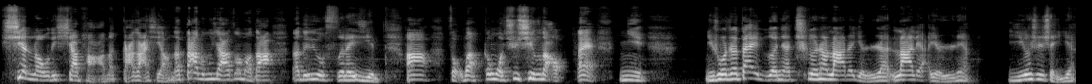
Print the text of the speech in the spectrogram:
现捞的虾爬子，嘎嘎香。那大龙虾这么大，那得有十来斤啊。走吧，跟我去青岛。哎，你你说这戴哥呢，车上拉着人啊，拉俩人呢，一个是谁呀？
